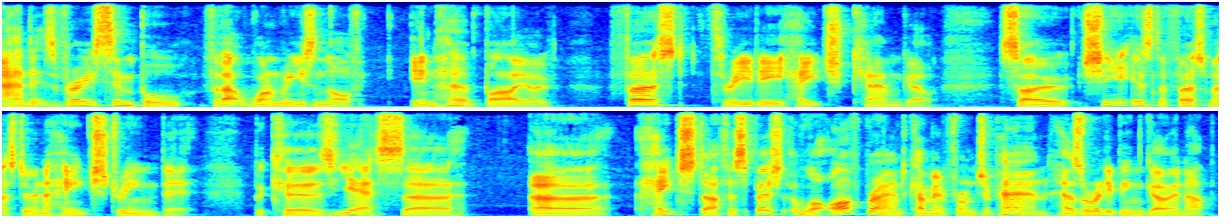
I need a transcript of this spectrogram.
And it's very simple for that one reason of in her bio, first 3D H cam girl. So she is the first one that's doing a H stream bit because yes, uh, uh, H stuff, especially well, off-brand coming from Japan, has already been going up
